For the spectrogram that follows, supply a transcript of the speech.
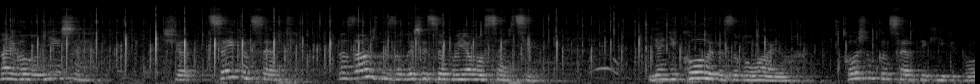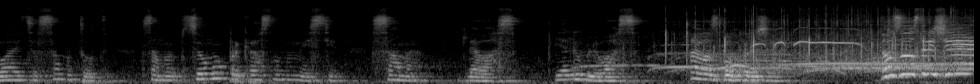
Найголовніше, що цей концерт назавжди залишиться в моєму серці. Я ніколи не забуваю кожен концерт, який відбувається саме тут, саме в цьому прекрасному місті, саме для вас. Я люблю вас. Хай вас Бог береже. До зустрічі!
